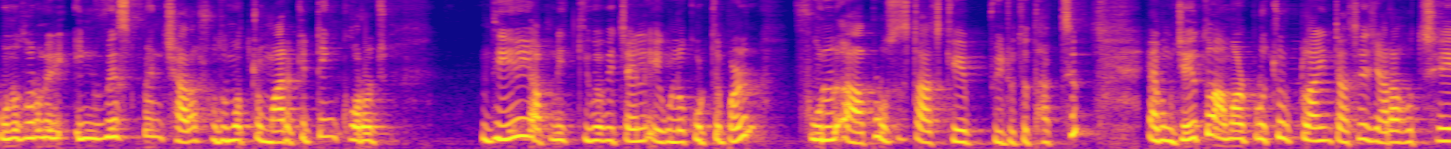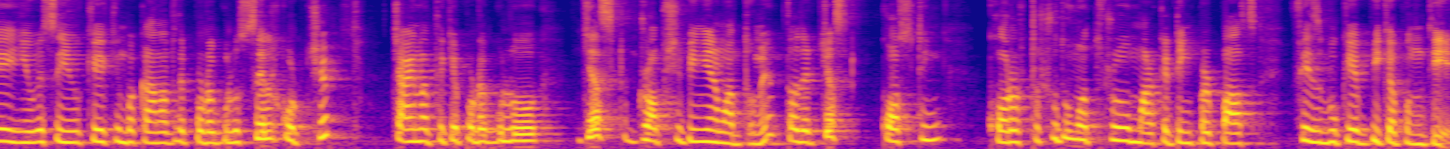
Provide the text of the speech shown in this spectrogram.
কোনো ধরনের ইনভেস্টমেন্ট ছাড়া শুধুমাত্র মার্কেটিং খরচ দিয়েই আপনি কীভাবে চাইলে এগুলো করতে পারেন। ফুল প্রসেসটা আজকে ভিডিওতে থাকছে। এবং যেহেতু আমার প্রচুর ক্লায়েন্ট আছে যারা হচ্ছে ইউএসএ ইউকে কিংবা কানাডাতে প্রোডাক্টগুলো সেল করছে চায়না থেকে প্রোডাক্টগুলো জাস্ট ড্রপ শিপিংয়ের মাধ্যমে, তাদের জাস্ট কস্টিং খরচটা শুধুমাত্র মার্কেটিং পারপাস ফেসবুকে বিজ্ঞাপন দিয়ে।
